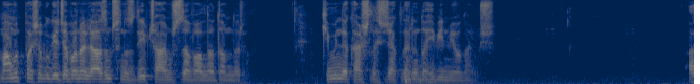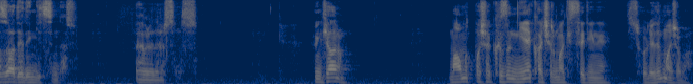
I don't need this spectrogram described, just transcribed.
Mahmut Paşa bu gece bana lazımsınız deyip çağırmış zavallı adamları. Kiminle karşılaşacaklarını dahi bilmiyorlarmış. Azat edin gitsinler. Emredersiniz. Hünkârım, Mahmut Paşa kızı niye kaçırmak istediğini söyledi mi acaba?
